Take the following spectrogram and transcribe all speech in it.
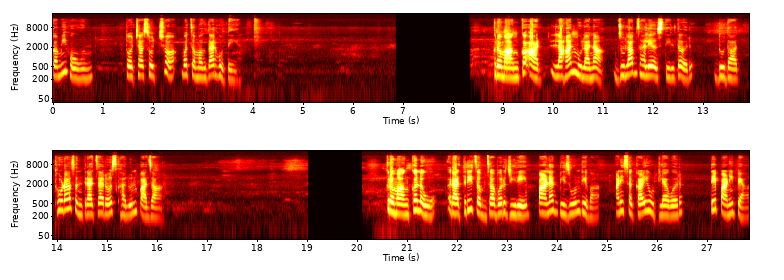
कमी होऊन त्वचा स्वच्छ व चमकदार होते. क्रमांक आठ. लहान मुलांना जुलाब झाले असतील तर दुधात थोडा संत्र्याचा रस घालून पाजा. क्रमांक नऊ. रात्री चमचाभर जिरे पाण्यात भिजवून ठेवा आणि सकाळी उठल्यावर ते पाणी प्या.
